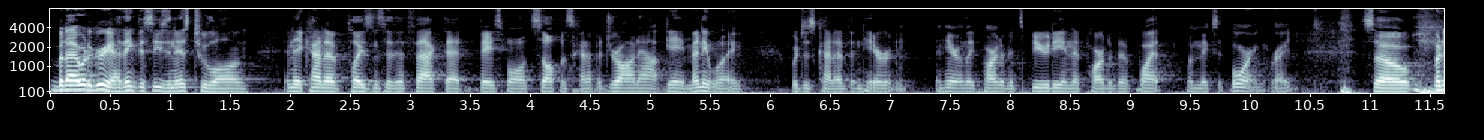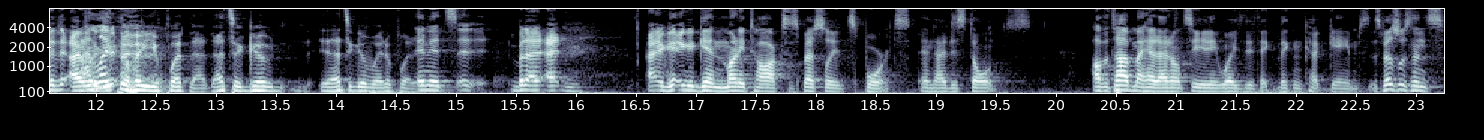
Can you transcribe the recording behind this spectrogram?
But I would agree. I think the season is too long, and it kind of plays into the fact that baseball itself is kind of a drawn out game anyway, which is kind of inherent, inherently part of its beauty and a part of it what what makes it boring, right? So, but it, I, I like agree- the way you put that. That's a good. That's a good way to put it. and it's it, but I, I, I again money talks especially in sports and i just don't off the top of my head i don't see any ways they think they can cut games especially since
